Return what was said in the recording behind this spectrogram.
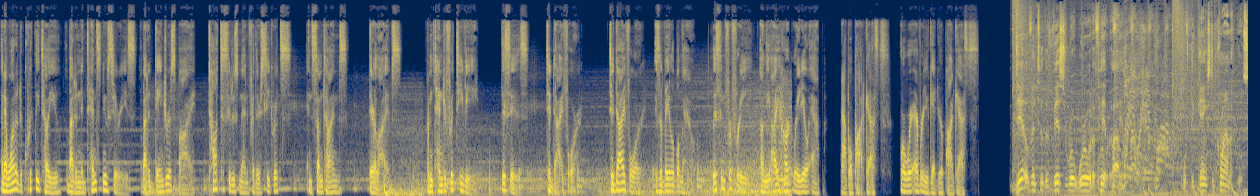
and I wanted to quickly tell you about an intense new series about a dangerous spy taught to seduce men for their secrets and sometimes their lives. From Tenderfoot TV, this is To Die For. To Die For is available now. Listen for free on the iHeartRadio app, Apple Podcasts, or wherever you get your podcasts. Delve into the visceral world of hip hop with the Gangster Chronicles,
